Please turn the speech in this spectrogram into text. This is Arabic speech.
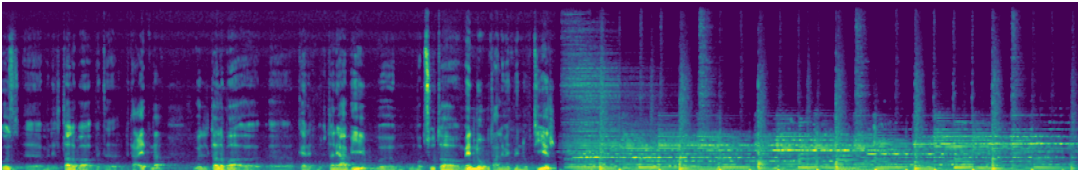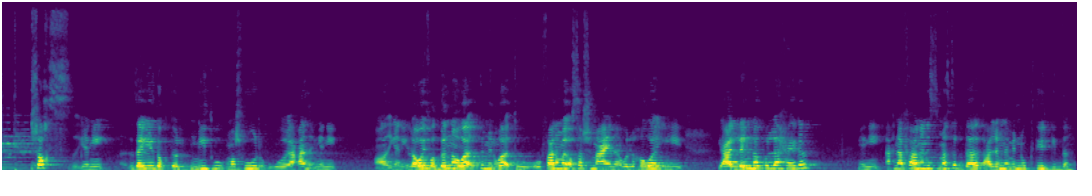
جزء من الطلبة بتا- بتاعتنا والطلبة كانت مقتنعة بيه ومبسوطة منه وتعلمت منه كتير. يعني زي دكتور ميتو مشهور وعن يعني آه يعني اللي هو يفضلنا وقت من وقته وفعلا ما يأثرش معانا واللي هو يعلمنا كل حاجة. يعني إحنا فعلا السمستر ده اتعلمنا منه كتير جدا.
